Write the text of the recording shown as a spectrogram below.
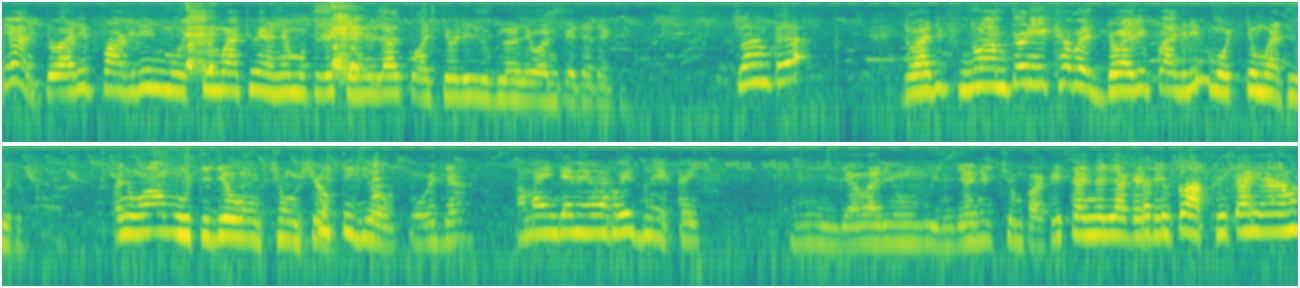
ક્યાં? દ્વારી પાઘડી ને મોટું માથું એને મોકલ્યો શેનુલાલ પોચોડી લુગલો લેવાનું કહેતા હતા દ્વારી નું આમ તો નહીં ખબર? દ્વારી પાઘડી ને મોટું માથું હતું અને હું આમ ઊંચી જેવો ઊંચો ઊંચો હોય જા અમારા ઇન્ડિયામાં એવા હોય જ નહીં કઈ. ઇન્ડિયાવાળી હું ઇન્ડિયાની જ છું પાકિસ્તાન લાગે છે. તું તો આફ્રિકા હે આવો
